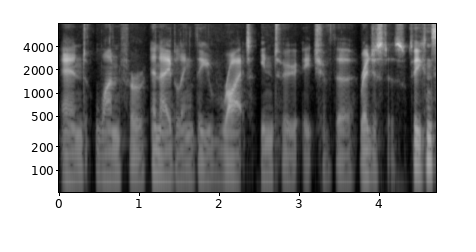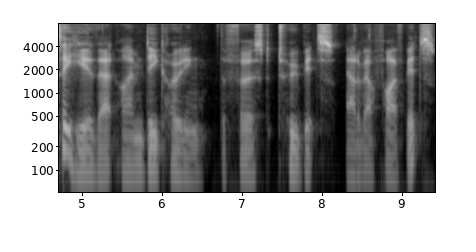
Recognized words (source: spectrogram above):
and one for enabling the write into each of the registers. So you can see here that I'm decoding the first two bits out of our five bits,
